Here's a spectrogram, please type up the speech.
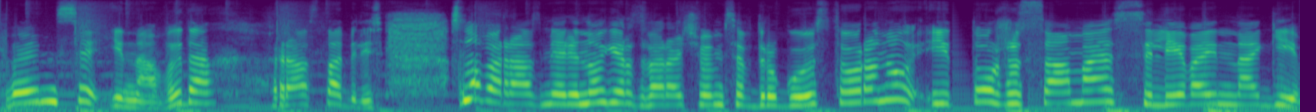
Двигаемся и на выдох расслабились. Снова размяли ноги, разворачиваемся в другую сторону. И то же самое с левой ноги.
